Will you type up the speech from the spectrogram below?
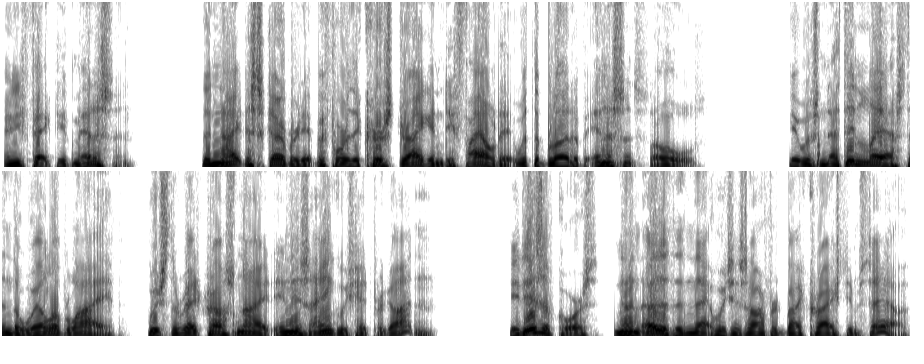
and effective medicine. The knight discovered it before the cursed dragon defiled it with the blood of innocent souls. It was nothing less than the well of life, which the Red Cross Knight in his anguish had forgotten. It is, of course, none other than that which is offered by Christ himself,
